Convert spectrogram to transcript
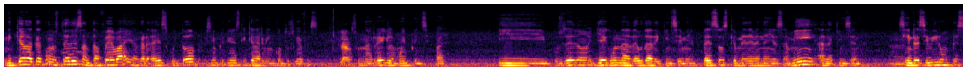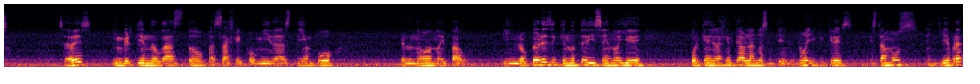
me quedo acá con ustedes, Santa Fe va y agradezco y todo, porque siempre tienes que quedar bien con tus jefes. claro. Es una regla muy principal. Y pues llega una deuda de 15 mil pesos que me deben ellos a mí a la quincena, Mm. sin recibir un peso, ¿sabes? Invirtiendo gasto, pasaje, comidas, tiempo, pero no, no hay pago. Y lo peor es de que no te dicen, oye, porque la gente hablando se entiende, ¿no? Oye, ¿qué crees? Estamos en quiebra,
